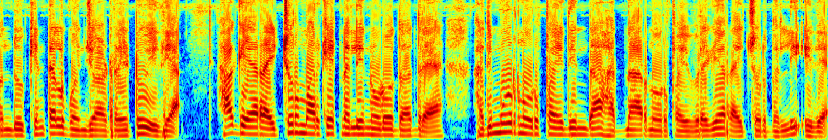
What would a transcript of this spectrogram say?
ಒಂದು ಕ್ವಿಂಟಲ್ ಗೊಂಜಾಳ ರೇಟು ಇದೆ. ಹಾಗೆ ರಾಯಚೂರು ಮಾರ್ಕೆಟ್ನಲ್ಲಿ ನೋಡೋದಾದರೆ ಹದಿಮೂರು ನೂರು ರೂಪಾಯಿದಿಂದ ಹದಿನಾರು ನೂರು ರೂಪಾಯಿವರೆಗೆ ರಾಯಚೂರದಲ್ಲಿ ಇದೆ.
